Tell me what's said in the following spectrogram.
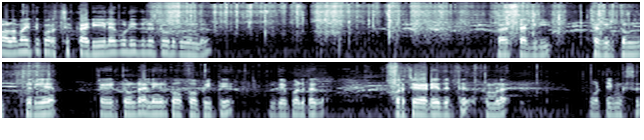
വളമായിട്ട് കുറച്ച് കരിയില കൂടി ഇതിലിട്ട് കൊടുക്കുന്നുണ്ട്. ചകിരി ചകിരിത്തുണ്ട് ചെറിയ ചകിരിത്തുണ്ട് അല്ലെങ്കിൽ കോക്കോ പീറ്റ് ഇതേപോലത്തെ കുറച്ച് ആഡ് ചെയ്തിട്ട് നമ്മൾ പോട്ടി മിക്സ്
